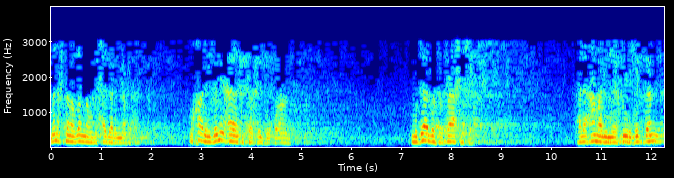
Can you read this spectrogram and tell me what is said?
من أحسن ظنه بحجر نفعه مخالف جميع آيات التوحيد في القرآن. مجازفة فاحشة على عمل يسير جدا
